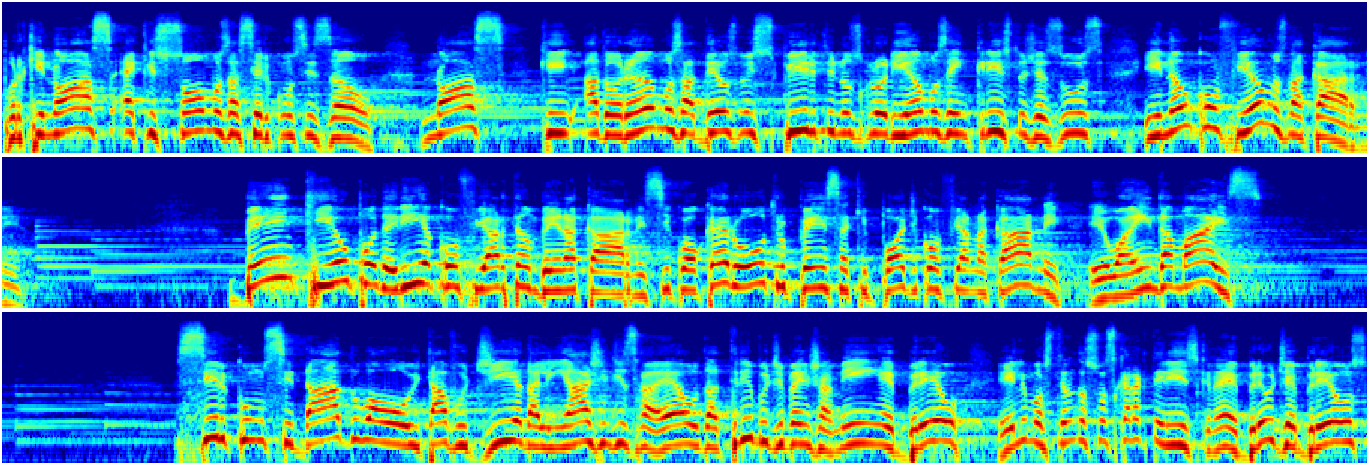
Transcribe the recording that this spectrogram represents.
Porque nós é que somos a circuncisão, nós que adoramos a Deus no Espírito e nos gloriamos em Cristo Jesus e não confiamos na carne. Bem que eu poderia confiar também na carne, se qualquer outro pensa que pode confiar na carne, eu ainda mais circuncidado ao oitavo dia, da linhagem de Israel, da tribo de Benjamim, hebreu, ele mostrando as suas características, né? Hebreu de hebreus,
